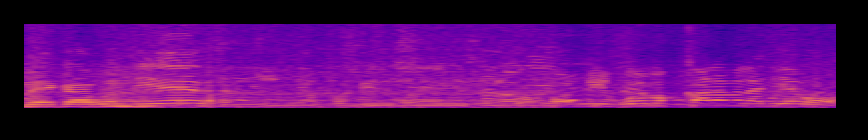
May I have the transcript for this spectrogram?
Me cago en 10. niña, por mis huevos. Por mis huevos cara me la llevo.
